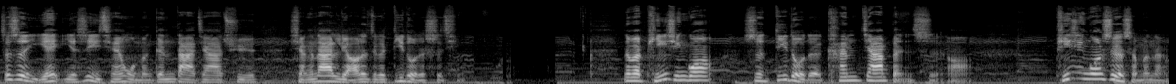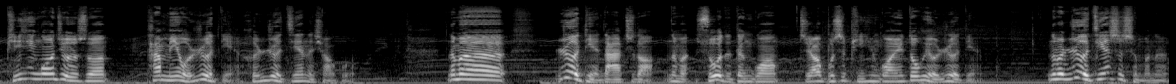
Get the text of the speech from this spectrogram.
这是也也是以前我们跟大家去想跟大家聊的这个 Dido 的事情。那么平行光是 Dido 的看家本事啊。平行光是个什么呢？平行光就是说它没有热点和热尖的效果。那么热点大家知道，那么所有的灯光只要不是平行光源都会有热点。那么热尖是什么呢？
